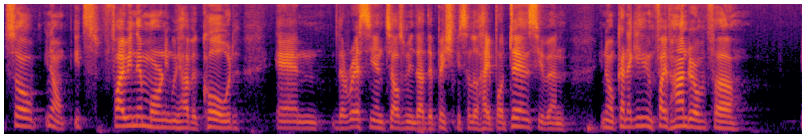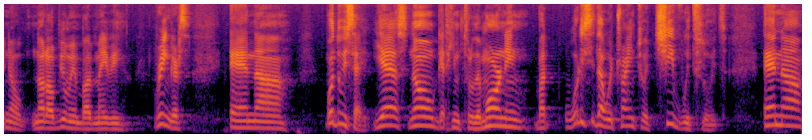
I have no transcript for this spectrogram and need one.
so you know it's five in the morning. We have a code, and the resident tells me that the patient is a little hypotensive, and you know, can I give him 500 of, uh, you know, not albumin, but maybe Ringer's? And uh, what do we say? Yes, no, get him through the morning. But what is it that we're trying to achieve with fluids? And uh,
